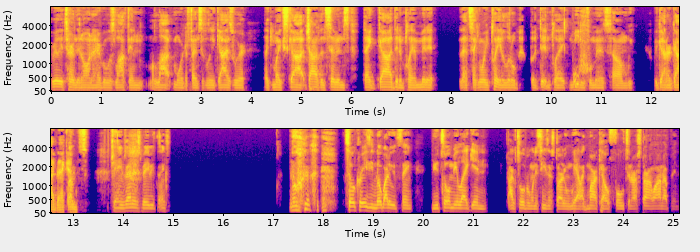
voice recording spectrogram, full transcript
really turned it on and everyone was locked in a lot more defensively. Guys were like Mike Scott, Jonathan Simmons, thank God didn't play a minute that second where he played a little bit, but didn't play meaningful minutes. Um, we, we got our guy back. Um, James Ennis, baby. Thanks. No, so crazy. Nobody would think. You told me like in October when the season started, when we had like Markelle Fultz in our starting lineup and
